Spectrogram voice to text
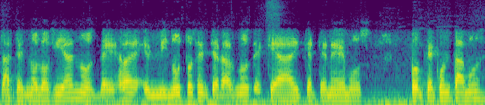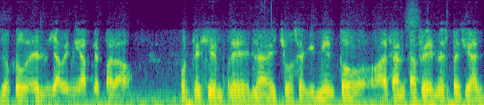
la tecnología nos deja en minutos enterarnos de qué hay, qué tenemos, con qué contamos, yo creo que él ya venía preparado porque siempre le ha hecho seguimiento a Santa Fe en especial.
